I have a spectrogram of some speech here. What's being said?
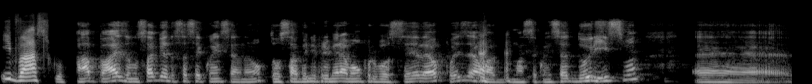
e Vasco. Rapaz, eu não sabia dessa sequência, não. Tô sabendo em primeira mão por você, Léo. Pois é, uma, uma sequência duríssima. É...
